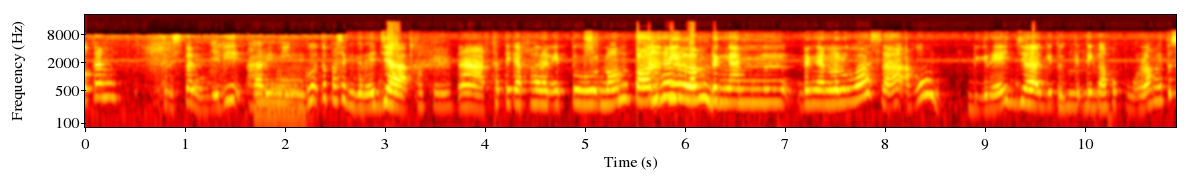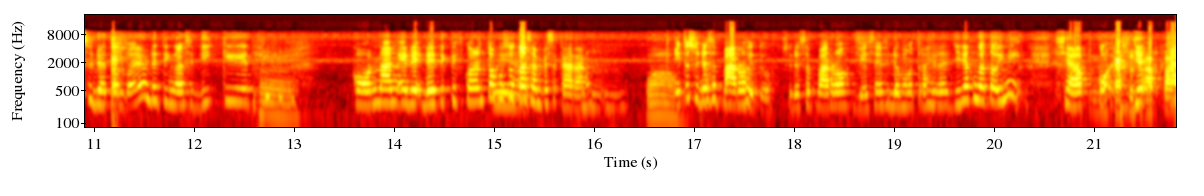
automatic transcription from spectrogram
aku kan Kristen, jadi hari Minggu tuh pasti ke gereja. Oke Nah, ketika kalian itu nonton film dengan dengan leluasa, aku di gereja gitu. Ketika aku pulang itu sudah tontonnya udah tinggal sedikit. Hmm. Conan, eh, de- detektif Conan tuh aku Oh, iya. suka sampai sekarang. Wow. Itu sudah separuh itu, sudah separuh. Biasanya sudah mau terakhir. Jadi aku nggak tahu ini siapa kok Kasus apa ini?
